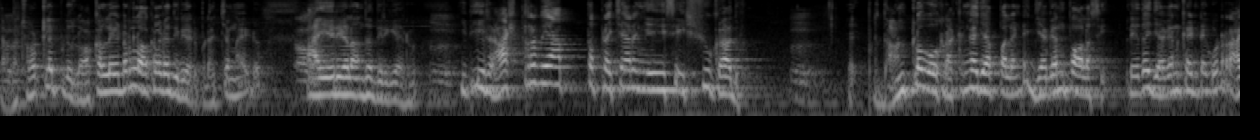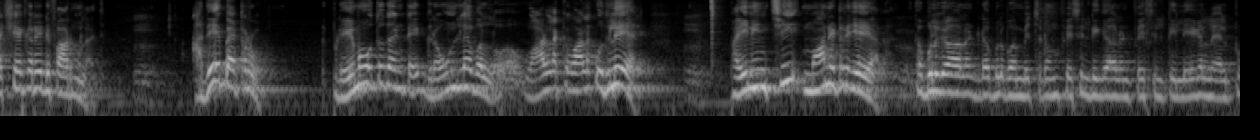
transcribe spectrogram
చాలా చోట్ల ఇప్పుడు లోకల్ లీడర్ లోకల్గా తిరిగారు. ఇప్పుడు అచ్చెన్నాయుడు ఆ ఏరియాలో అంతా తిరిగారు. ఇది రాష్ట్ర వ్యాప్త ప్రచారం చేసే ఇష్యూ కాదు. ఇప్పుడు దాంట్లో ఒక రకంగా చెప్పాలంటే జగన్ పాలసీ లేదా జగన్ కంటే కూడా రాజశేఖర రెడ్డి ఫార్ములా అది. అదే బెటరు. ఇప్పుడు ఏమవుతుందంటే గ్రౌండ్ లెవెల్లో వాళ్ళకి వాళ్ళకి వదిలేయాలి. పైనుంచి మానిటర్ చేయాలి. డబ్బులు కావాలంటే డబ్బులు పంపించడం ఫెసిలిటీ కావాలంటే ఫెసిలిటీ లీగల్ హెల్ప్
